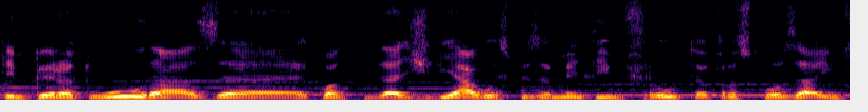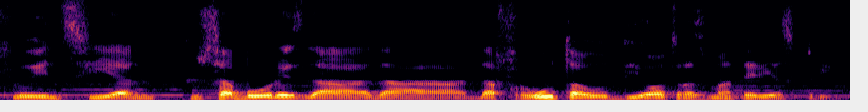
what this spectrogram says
temperaturas, eh, quantidade de água, especialmente em fruta e outras coisas, influenciam os sabores da, da, da fruta ou de outras matérias-primas.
